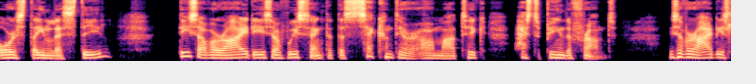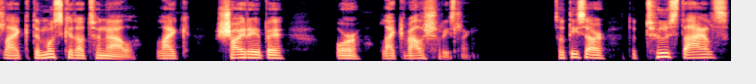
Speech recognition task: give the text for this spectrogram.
or stainless steel. These are varieties of we think that the secondary aromatic has to be in the front. These are varieties like the Muskat Ottonel, like Scheurebe, or like Welsh Riesling. So these are the two styles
